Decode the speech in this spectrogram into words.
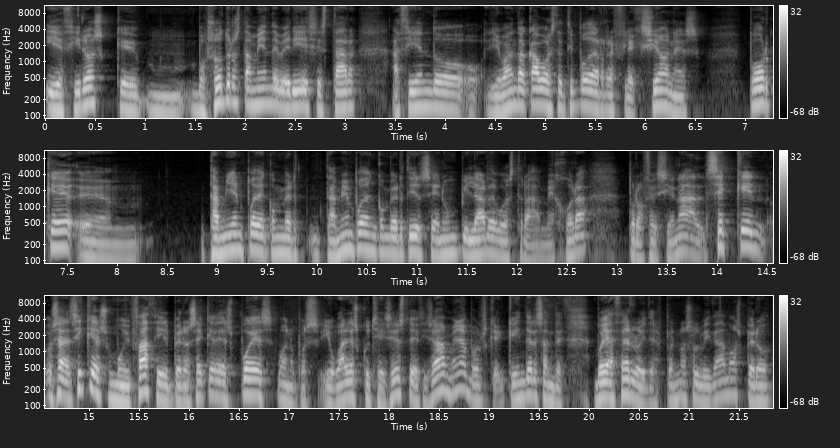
y deciros que mm, vosotros también deberíais estar haciendo, llevando a cabo este tipo de reflexiones, porque em, también, puede también pueden convertirse en un pilar de vuestra mejora profesional. Sé que, o sea, sí que es muy fácil, pero sé que después, bueno, pues igual escuchéis esto y decís, ah, mira, pues qué, interesante, voy a hacerlo y después nos olvidamos, pero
